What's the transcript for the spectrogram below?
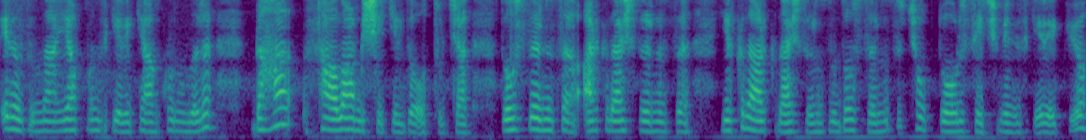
en azından yapmanız gereken konuları daha sağlam bir şekilde oturacak. Dostlarınızı, arkadaşlarınızı, yakın arkadaşlarınızı, dostlarınızı çok doğru seçmeniz gerekiyor.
